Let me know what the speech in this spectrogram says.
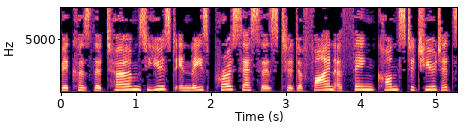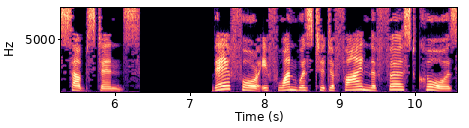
because the terms used in these processes to define a thing constitute its substance. Therefore if one was to define the first cause,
